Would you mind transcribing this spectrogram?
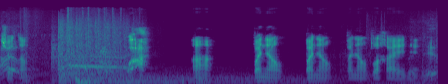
Чё там? А! Ага. Понял, понял, понял. Плохая идея.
